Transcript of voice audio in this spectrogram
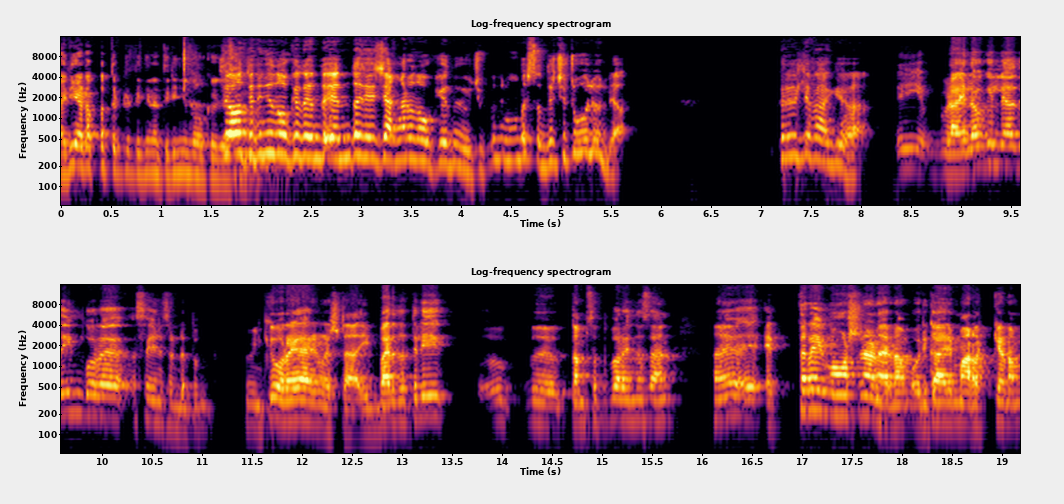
അരി അടപ്പത്തിട്ടിട്ട് ഇങ്ങനെ തിരിഞ്ഞു നോക്കുക. ആ തിരിഞ്ഞു നോക്കിയത് എന്ത് എന്താ ചേച്ചി അങ്ങനെ നോക്കിയെന്ന് ചോദിച്ചു. ഇപ്പൊ മുമ്പ് ശ്രദ്ധിച്ചിട്ട് പോലും ഇല്ല. ഒരു വലിയ ഭാഗ്യമാ ഈ ഡയലോഗ് ഇല്ലാതെയും കുറെ സീൻസ് ഉണ്ട്. ഇപ്പം എനിക്ക് കുറെ കാര്യങ്ങൾ ഇഷ്ടമാണ് ഈ ഭരതത്തിൽ തംസപ്പ് പറയുന്ന സാധനം എത്ര ഇമോഷൻ ആണ്. കാരണം ഒരു കാര്യം മറക്കണം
